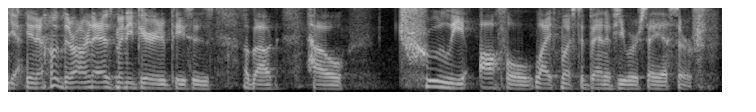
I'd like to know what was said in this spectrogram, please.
Yeah. You know, there aren't as many period pieces about how truly awful life must have been if you were, say, a serf.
